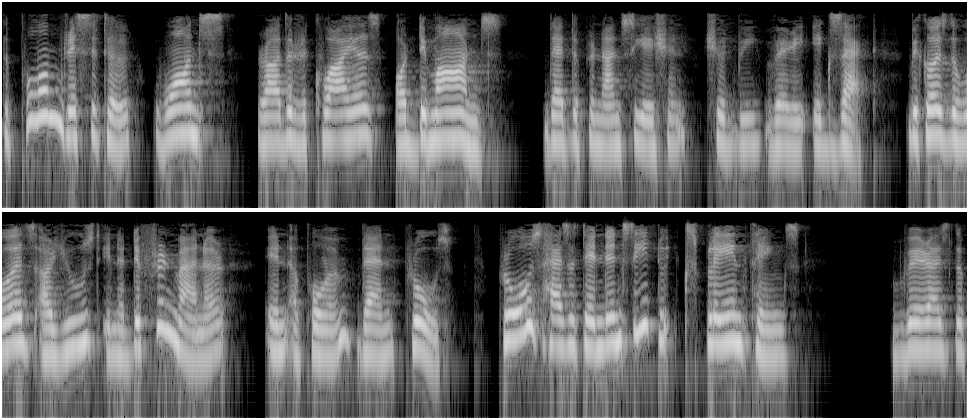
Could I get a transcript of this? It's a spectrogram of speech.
the poem recital wants, rather requires or demands that the pronunciation should be very exact because the words are used in a different manner in a poem than prose. Prose has a tendency to explain things, whereas the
